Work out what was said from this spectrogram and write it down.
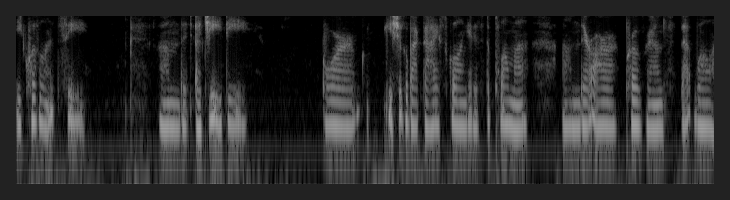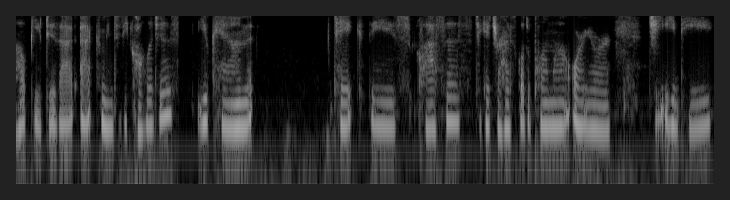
equivalency, um, the, a GED, or he should go back to high school and get his diploma. Um, there are programs that will help you do that at community colleges. You can take these classes to get your high school diploma or your GED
